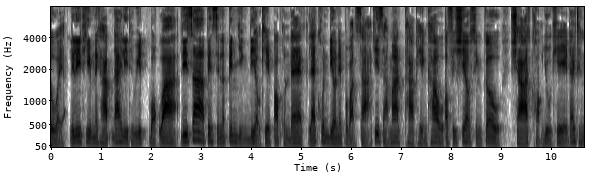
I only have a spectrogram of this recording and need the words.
รวยอะลิลี่ทีมนะครับ ได้รีทวิตบอกว่าลิซ่าเป็นศิลปินหญิงเดี่ยวเคป๊อปคนแรก และคนเดียวในประวัติศาสตร์ที่สามารถพาเพลงเข้า Official Single Chart ของ UK ได้ถึง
